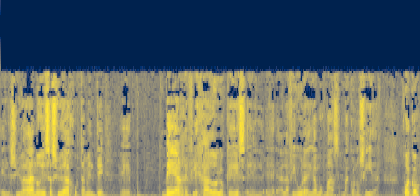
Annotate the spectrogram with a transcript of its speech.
el ciudadano de esa ciudad justamente eh, vea reflejado lo que es el, eh, a la figura digamos más, más conocida. Juaco,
